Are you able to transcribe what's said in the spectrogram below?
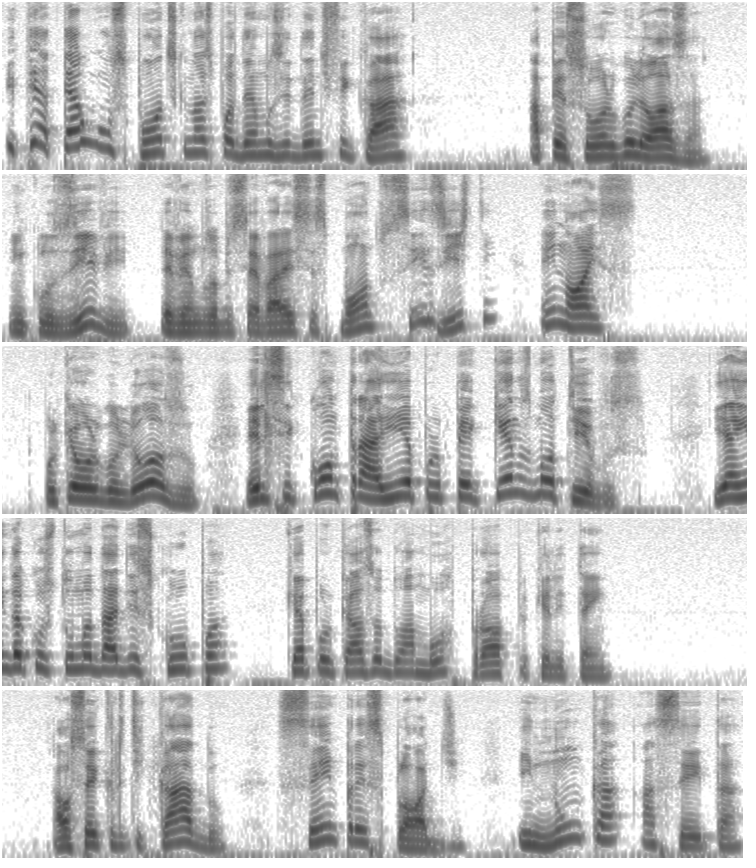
E tem até alguns pontos que nós podemos identificar a pessoa orgulhosa. Inclusive, devemos observar esses pontos se existem em nós. Porque o orgulhoso, ele se contraria por pequenos motivos, e ainda costuma dar desculpa que é por causa do amor próprio que ele tem. Ao ser criticado, sempre explode e nunca aceita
